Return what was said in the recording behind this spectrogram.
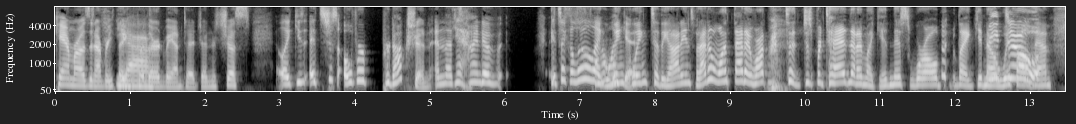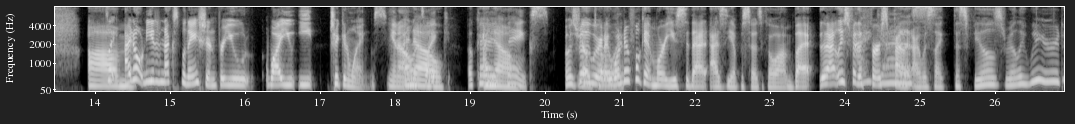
cameras and everything Yeah. for their advantage, and it's just like it's just overproduction, and that's Yeah. kind of It's, like a little like wink it. wink to the audience, but I don't want that. I want to just pretend that I'm like in this world, like, you know, with all them. It's Um, like I don't need an explanation for you why you eat chicken wings. You know, I it's know. like okay, I know. thanks. It was really No, weird. I wonder if we'll get more used to that as the episodes go on. But at least for the I first pilot, I was like, this feels really weird.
